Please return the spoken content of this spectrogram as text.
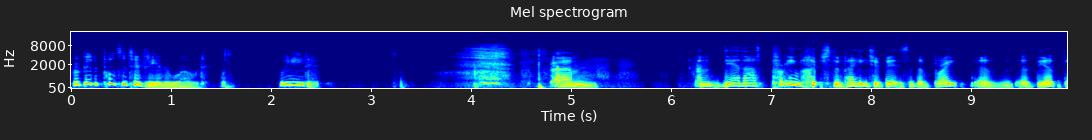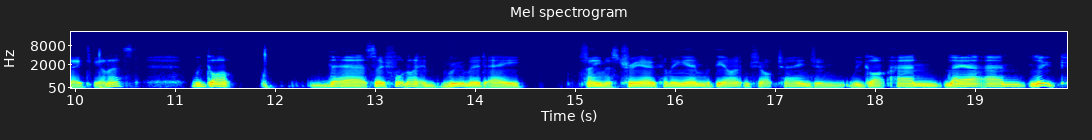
for a bit of positivity in the world. We need it. Um, and yeah, that's pretty much the major bits of the break of, of the update. To be honest, we got there. So Fortnite had rumored a famous trio coming in with the item shop change, and we got Han, Leia, and Luke.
